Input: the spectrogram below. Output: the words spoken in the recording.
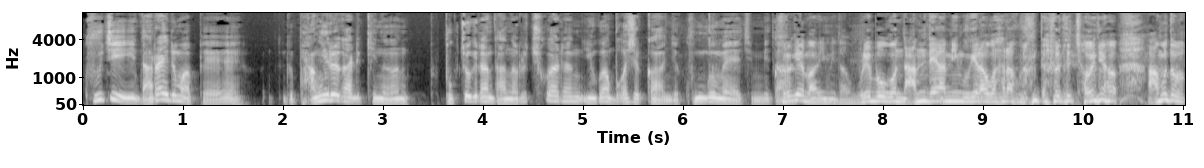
굳이 나라 이름 앞에 그 방위를 가리키는 북쪽이라는 단어를 추가하는 이유가 무엇일까 이제 궁금해집니다. 그러게 말입니다. 우리 보고 남대한민국이라고 하라고 한다고 전혀 아무도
